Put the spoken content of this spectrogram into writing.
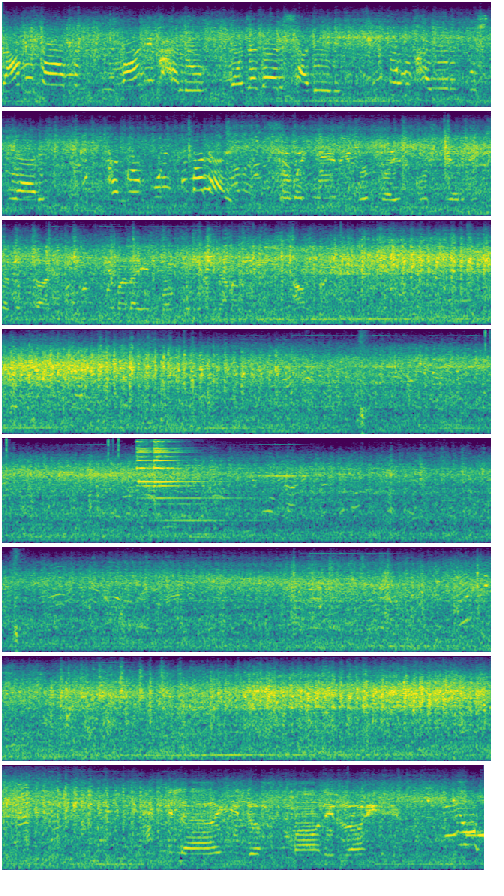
দাম মানে ভালো মজাদার স্বাদের রিপন ভাইয়ের কুষ্টিয়ার বিখ্যাত পরিসীমালায় সবাইকে রিপন কুষ্টিয়ার বিখ্যাত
